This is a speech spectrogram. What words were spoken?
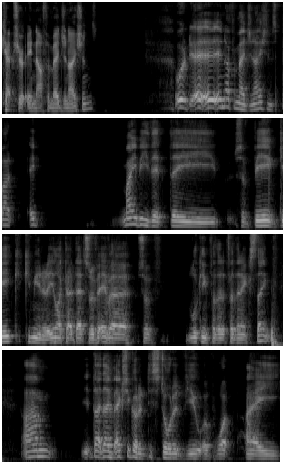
capture enough imaginations? Well, enough imaginations, but it maybe that the sort of beer geek community, like that, that sort of ever sort of looking for the for the next thing, um, they, they've actually got a distorted view of what a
